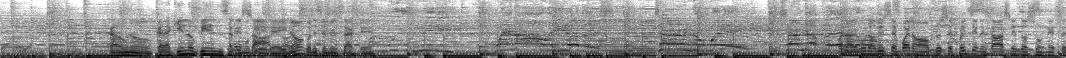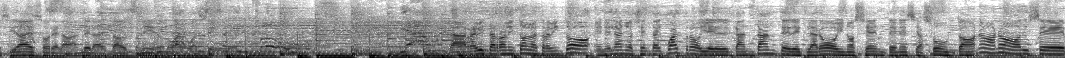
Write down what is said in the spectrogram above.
yo. Cada uno, cada quien lo piensa como Exacto. quiere ahí, ¿no? Con ese mensaje. Bueno, algunos dicen, bueno, Bruce Springsteen estaba haciendo sus necesidades sobre la bandera de Estados Unidos o algo así. La revista Rolling Stone lo entrevistó en el año 84 y el cantante declaró inocente en ese asunto. No, no, dice,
